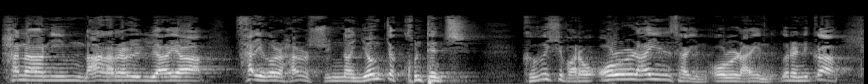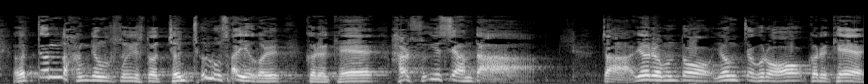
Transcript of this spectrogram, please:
하나님 나라를 위하여 사역을 할 수 있는 영적 콘텐츠 그것이 바로 온라인 사역, 온라인. 그러니까 어떤 환경 속에서도 전천후 사역을 그렇게 할 수 있어야 한다. 자, 여러분도 영적으로 그렇게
